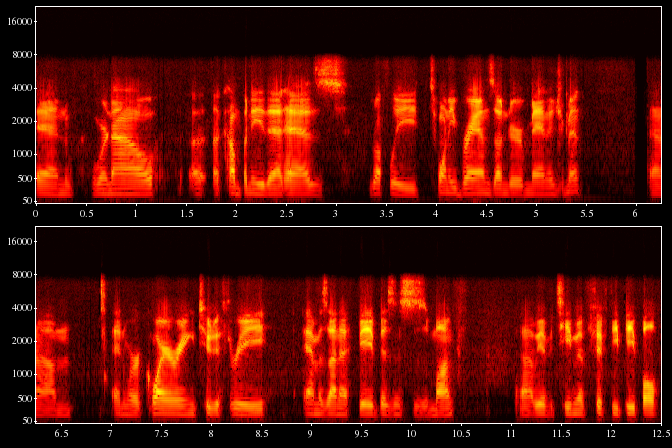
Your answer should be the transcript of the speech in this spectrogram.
And we're now a, a, company that has roughly 20 brands under management, um, and we're acquiring two to three Amazon FBA businesses a month. Uh, we have a team of 50 people,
